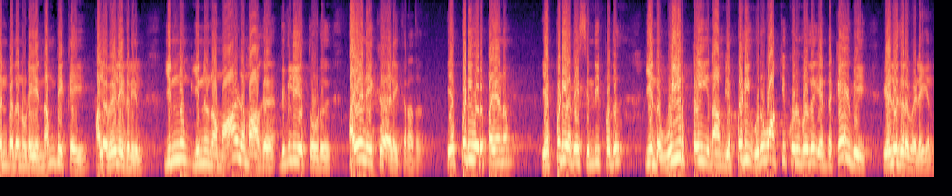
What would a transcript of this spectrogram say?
என்பதனுடைய நம்பிக்கை பல வேளைகளில் இன்னும் இன்னும் நாம் ஆழமாக விவிலியத்தோடு பயணிக்க அழைக்கிறது. எப்படி ஒரு பயணம்? எப்படி அதை சிந்திப்பது? இந்த உயிர்ப்பை நாம் எப்படி உருவாக்கிக் கொள்வது என்ற கேள்வி எழுகிற வேளையில்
